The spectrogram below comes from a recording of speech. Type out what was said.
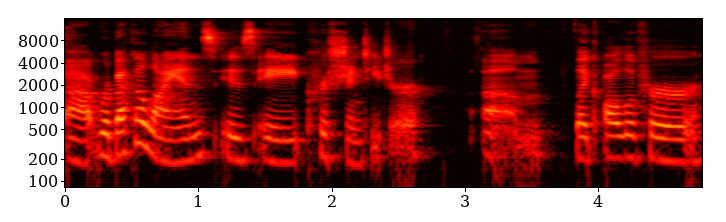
uh, Rebekah Lyons is a Christian teacher. Um, like all of her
